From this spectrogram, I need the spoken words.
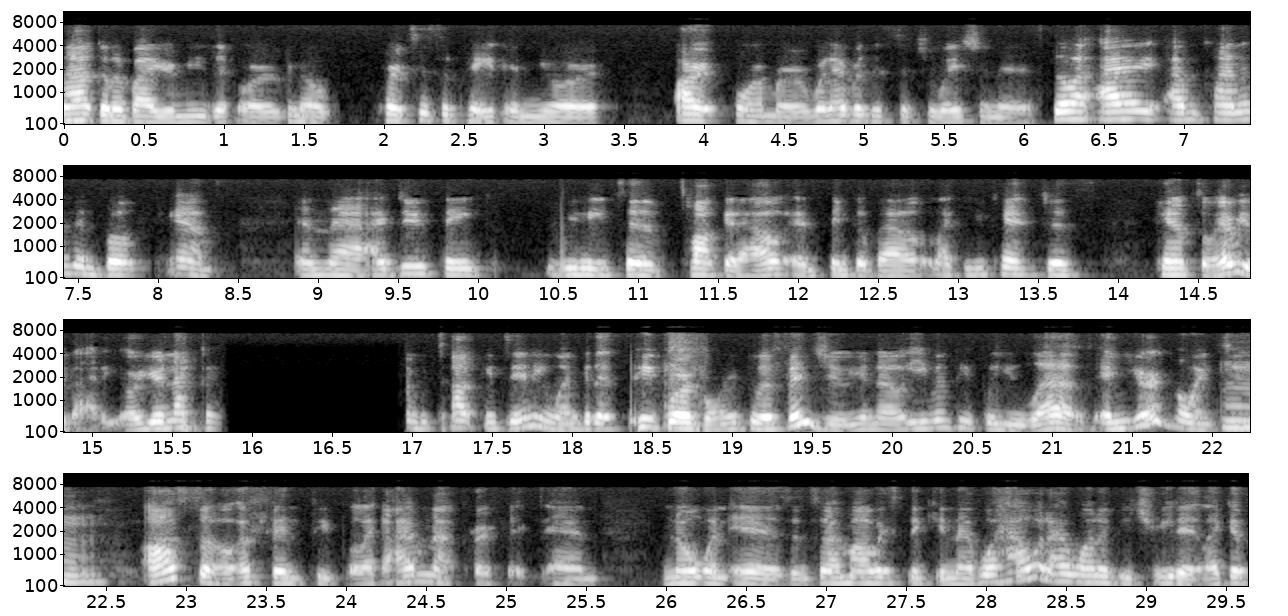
not gonna buy your music, or you know, participate in your art form or whatever the situation is. So I I'm kind of in both camps in that I do think we need to talk it out and think about like you can't just cancel everybody or you're not going to be talking to anyone because people are going to offend you, you know, even people you love, and you're going to. Mm. also offend people. Like I'm not perfect and no one is. And so I'm always thinking that, well, how would I want to be treated? Like if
